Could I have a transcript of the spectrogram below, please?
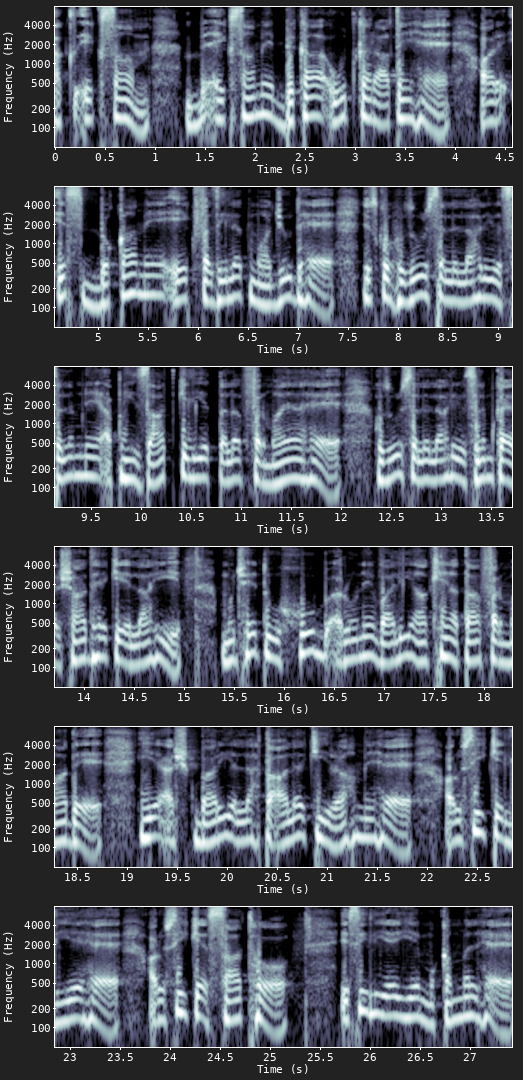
اقسام اقسام بکا اود کر آتے ہیں اور اس بقا میں ایک فضیلت موجود ہے، جس کو حضور صلی اللہ اللہ علیہ وسلم نے اپنی ذات کے لیے طلب فرمایا ہے۔ حضور صلی اللہ علیہ وسلم کا ارشاد ہے کہ الہی، مجھے تو خوب رونے والی آنکھیں عطا فرما دے۔ یہ اشکباری اللہ تعالی کی راہ میں ہے اور اسی کے لیے ہے اور اسی کے ساتھ ہو۔ اسی لیے یہ مکمل ہے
